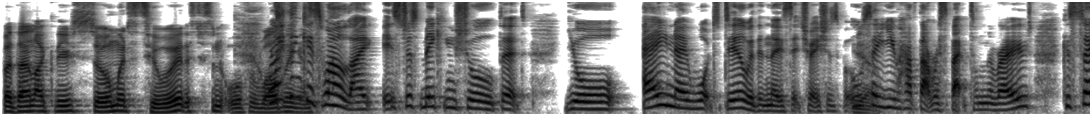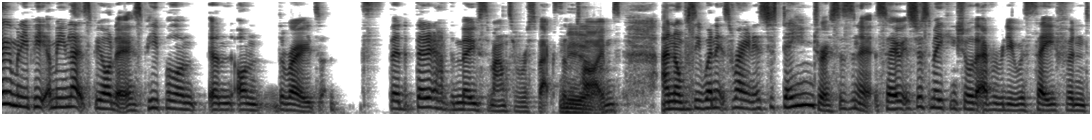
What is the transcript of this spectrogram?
but then like there's so much to it. It's just an overwhelming. Well, I think as well, like it's just making sure that you're a know what to deal with in those situations, but also Yeah. you have that respect on the road. Because so many people, I mean, let's be honest, people on on, on the roads. They, they don't have the most amount of respect Yeah. sometimes, and obviously when it's rain, it's just dangerous, isn't it? So it's just making sure that everybody was safe and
